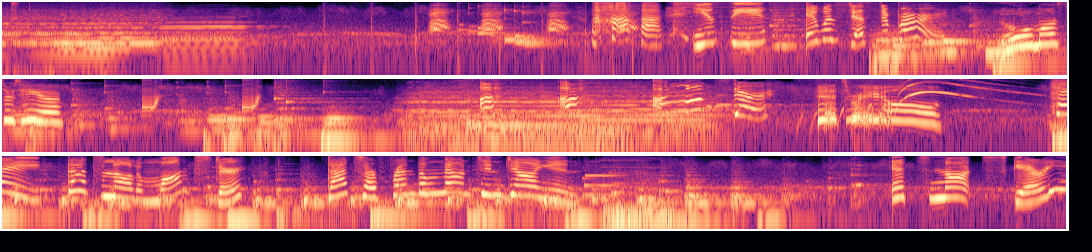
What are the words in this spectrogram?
you see, it was just a bird. No monsters here. Ah, ah, a monster! It's real! Monster. That's our friend the mountain giant. It's not scary?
